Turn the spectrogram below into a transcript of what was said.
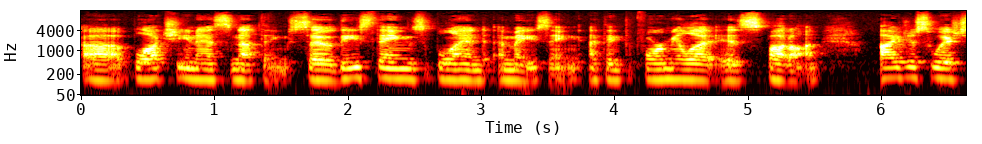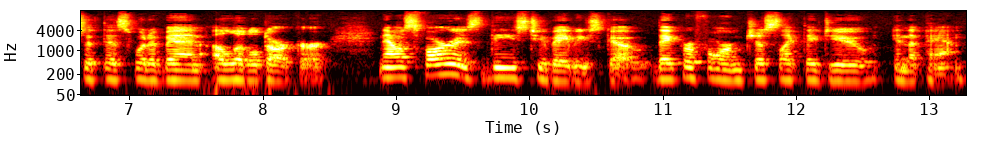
uh, blotchiness, nothing. So these things blend amazing. I think the formula is spot on. I just wish that this would have been a little darker. Now, as far as these two babies go, they perform just like they do in the pan.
